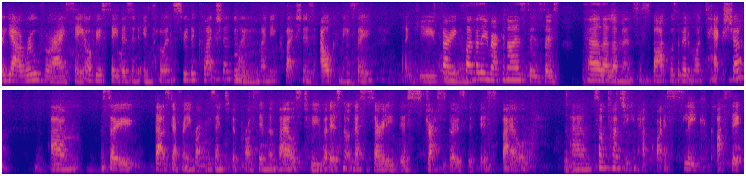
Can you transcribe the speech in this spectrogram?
yeah, a real variety. Obviously, there's an influence through the collection. Like my new collection is alchemy. So, like you very cleverly recognized, there's those pearl elements, the sparkles, a bit more texture. Um, so that's definitely represented across in the veils too, but it's not necessarily this dress goes with this veil. Um, sometimes you can have quite a sleek, classic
